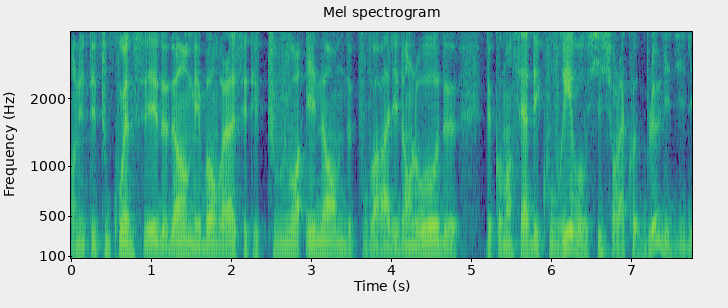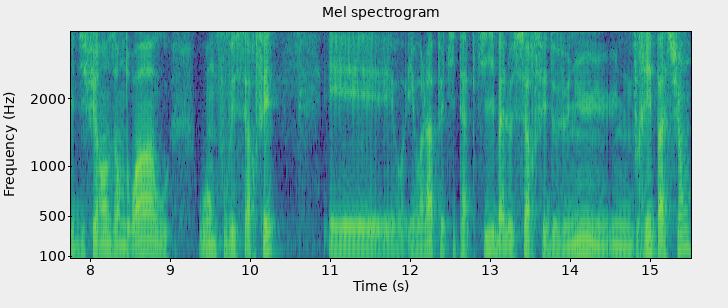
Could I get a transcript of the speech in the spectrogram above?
on était tout coincé dedans, mais bon, voilà, c'était toujours énorme de pouvoir aller dans l'eau, de, de commencer à découvrir aussi sur la côte bleue les, différents endroits où où on pouvait surfer. Et, voilà, petit à petit, bah, le surf est devenu une vraie passion.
